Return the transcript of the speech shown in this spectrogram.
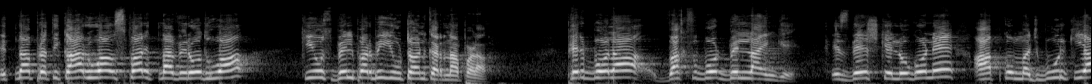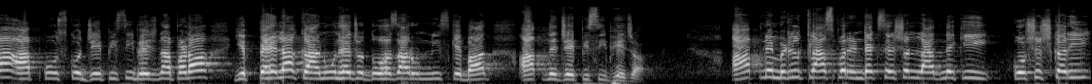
इतना प्रतिकार हुआ उस पर, इतना विरोध हुआ, कि उस बिल पर भी यू टर्न करना पड़ा। फिर बोला, वक्फ बोर्ड बिल लाएँगे। इस देश के लोगों ने आपको मजबूर किया, आपको उसको जेपीसी भेजना पड़ा। यह पहला कानून है जो 2019 के बाद आपने जेपीसी भेजा। आपने मिडिल क्लास पर इंडेक्सेशन लादने की कोशिश करी,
